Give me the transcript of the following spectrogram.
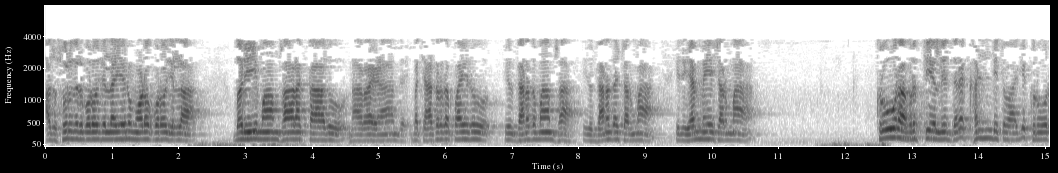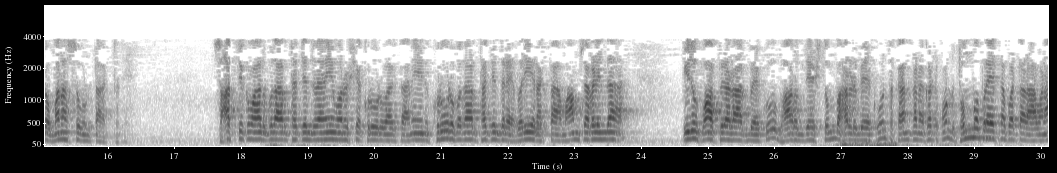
ಅದು ಸುರಿದ್ರೆ ಬರೋದಿಲ್ಲ, ಏನು ಮಾಡೋಕ್ ಬರೋದಿಲ್ಲ. ಬರೀ ಮಾಂಸ ರಕ್ತ ಅದು. ನಾರಾಯಣ ಅಂದೆ. ಮತ್ತೆ ಯಾತ್ರದಪ್ಪ ಇದು ಇದು ದನದ ಮಾಂಸ, ಇದು ದನದ ಚರ್ಮ, ಇದು ಎಮ್ಮೆ ಚರ್ಮ. ಕ್ರೂರ ವೃತ್ತಿಯಲ್ಲಿದ್ದರೆ ಖಂಡಿತವಾಗಿ ಕ್ರೂರ ಮನಸ್ಸು ಉಂಟಾಗ್ತದೆ. ಸಾತ್ವಿಕವಾದ ಪದಾರ್ಥ ತಿಂದ್ರೇ ಮನುಷ್ಯ ಕ್ರೂರವಾಗ್ತಾನೆ ಇನ್ನು ಕ್ರೂರ ಪದಾರ್ಥ ತಿಂದರೆ ಬರೀ ರಕ್ತ ಮಾಂಸಗಳಿಂದ ಇದು ಪಾಪ್ಯುಲರ್ ಆಗಬೇಕು, ಭಾರತ ದೇಶ ತುಂಬ ಹರಡಬೇಕು ಅಂತ ಕಂಕಣ ಕಟ್ಟಿಕೊಂಡು ತುಂಬ ಪ್ರಯತ್ನ ಪಟ್ಟ ರಾವಣ.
